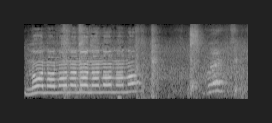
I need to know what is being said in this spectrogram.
turn no no no no no no no no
